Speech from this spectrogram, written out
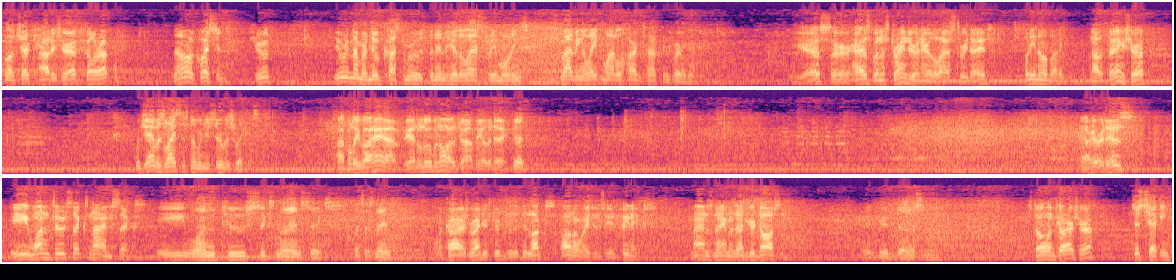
Hello, Chuck. Howdy, Sheriff. Fill her up. Now, a question. Shoot. You remember a new customer who's been in here the last three mornings? He's driving a late model hardtop convertible. Yes, there has been a stranger in here the last three days. What do you know about him? Not a thing, Sheriff. Would you have his license number in your service records? I believe I have. He had a lube and oil job the other day. Good. Yeah, here it is. E E12696. E12696. What's his name? Well, the car is registered to the Deluxe Auto Agency in Phoenix. The Man's name is Edgar Dawson. Edgar Dawson. Stolen car, Sheriff? Just checking.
